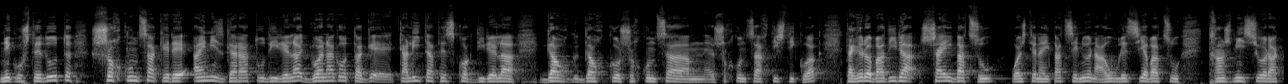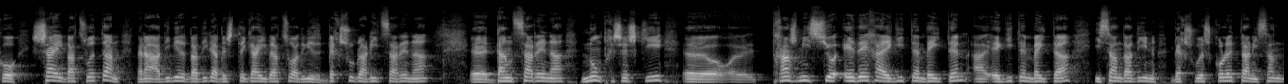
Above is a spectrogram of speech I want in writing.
nik uste dut sorkuntzak ere hainiz garatu direla, joanago eta kalitatezkoak direla gaur, gaurko sorkuntza sorkuntza artistikoak, eta gero badira sail batzu, oaizten aipatzen nuen ahulezia batzu transmisiorako sail batzuetan, bera adibidez badira beste gai batzu, adibidez bersuraritzarena, eh, dantzarena, non preseski eh, transmisio edera egiten beiten, egiten baita, izan dadin bersu eskoletan, izan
